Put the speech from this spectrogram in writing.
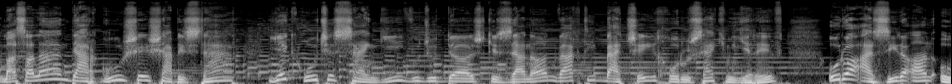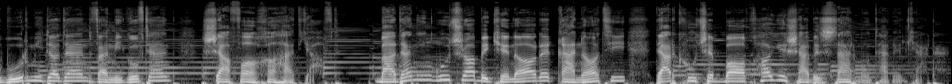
مثلا در قوش شبستر یک قوچ سنگی وجود داشت که زنان وقتی بچه خروسک می گرفت او را از زیر آن عبور می دادند و می گفتند شفا خواهد یافت. بعدا این قوچ را به کنار قناتی در کوچه باغهای شبستر منتقل کردند.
